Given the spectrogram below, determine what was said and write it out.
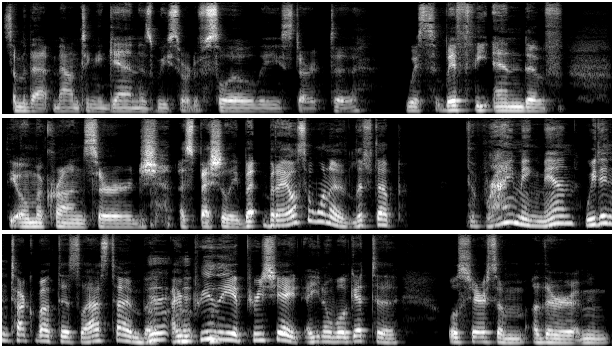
some of that mounting again as we sort of slowly start to with with the end of the Omicron surge, especially. But but I also want to lift up the rhyming, man. We didn't talk about this last time, but I mm-hmm. Mm-hmm. really appreciate. You know, we'll get to we'll share some other. I mean,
